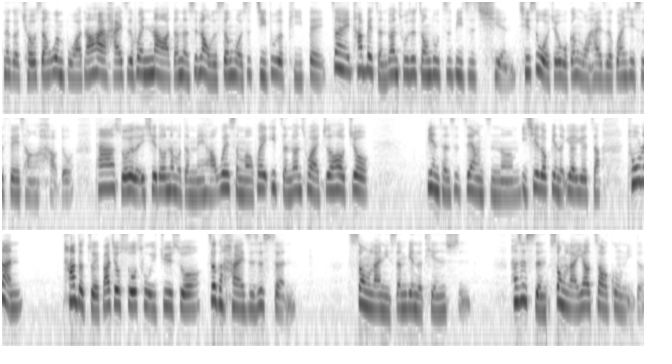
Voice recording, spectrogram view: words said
那个求神问卜啊，然后还有孩子会闹啊，等等，是让我的生活是极度的疲惫。在他被诊断出是中度自闭之前，其实我觉得我跟我孩子的关系是非常好的，他所有的一切都那么的美好。为什么会一诊断出来之后就变成是这样子呢？一切都变得越来越糟。突然，他的嘴巴就说出一句说：“这个孩子是神送来你身边的天使。”他是神送来要照顾你的，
